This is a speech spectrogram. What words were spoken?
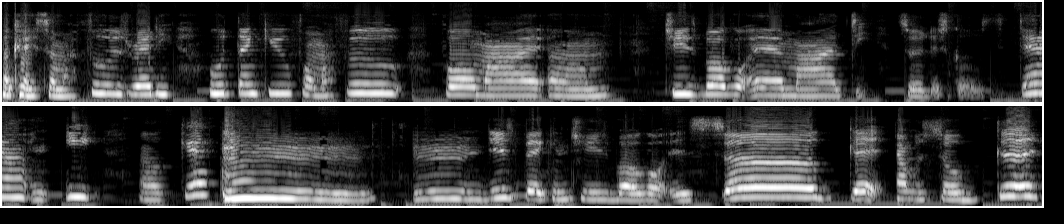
Okay, so my food is ready. Oh, thank you for my food, for my um cheeseburger and my tea. So let's go sit down and eat. Okay. Mmm. Mmm. This bacon cheeseburger is so good. That was so good.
